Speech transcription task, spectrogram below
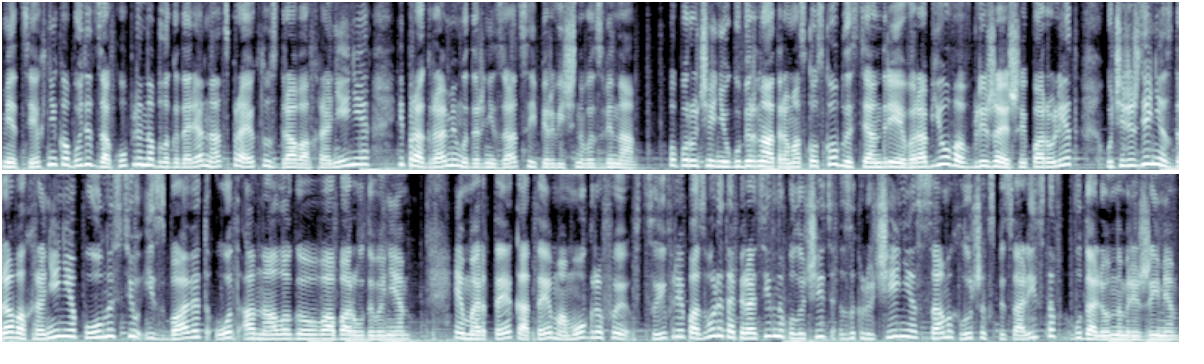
Медтехника будет закуплена благодаря нацпроекту здравоохранения и программе модернизации первичного звена. По поручению губернатора Московской области Андрея Воробьева в ближайшие пару лет учреждения здравоохранения полностью избавят от аналогового оборудования. МРТ, КТ, маммографы в цифре позволят оперативно получить заключение самых лучших специалистов в удаленном режиме.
